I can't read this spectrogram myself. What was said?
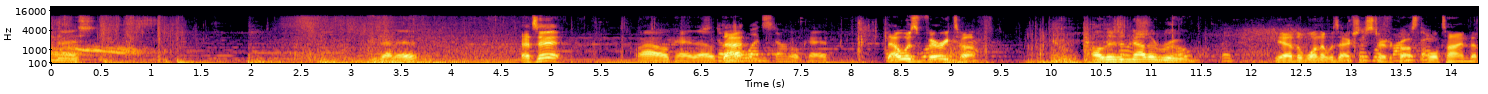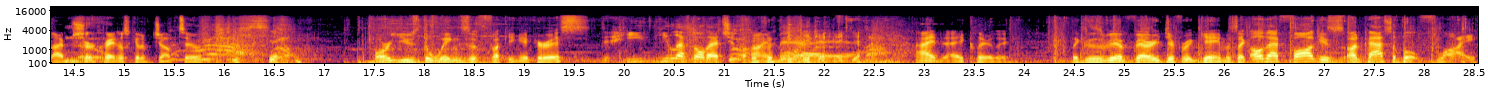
nice. Is that it? That's it. Wow, okay. That, Stone That- or whetstone? Okay. That was very tough. Oh, there's another room. Yeah, the one that was actually Think straight across the whole time that I'm sure Kratos could have jumped to. Or used the wings of fucking Icarus. He he left all that shit behind, man. Yeah, yeah, yeah. I, I clearly. Like this would be a very different game. It's like, oh, that fog is unpassable. Fly.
